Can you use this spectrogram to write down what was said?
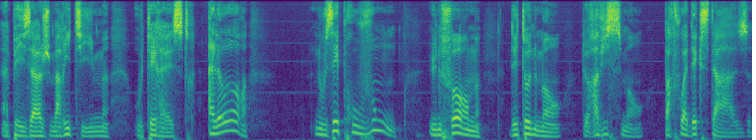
un paysage maritime ou terrestre, alors nous éprouvons une forme d'étonnement, de ravissement, parfois d'extase.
